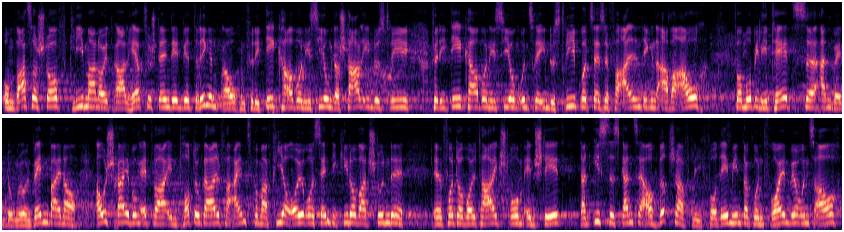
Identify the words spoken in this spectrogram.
um Wasserstoff klimaneutral herzustellen, den wir dringend brauchen für die Dekarbonisierung der Stahlindustrie, für die Dekarbonisierung unserer Industrieprozesse, vor allen Dingen aber auch für Mobilitätsanwendungen. Und wenn bei einer Ausschreibung etwa in Portugal für 1,4 Euro Cent die Kilowattstunde äh, Photovoltaikstrom entsteht, dann ist das Ganze auch wirtschaftlich. Vor dem Hintergrund freuen wir uns auch,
